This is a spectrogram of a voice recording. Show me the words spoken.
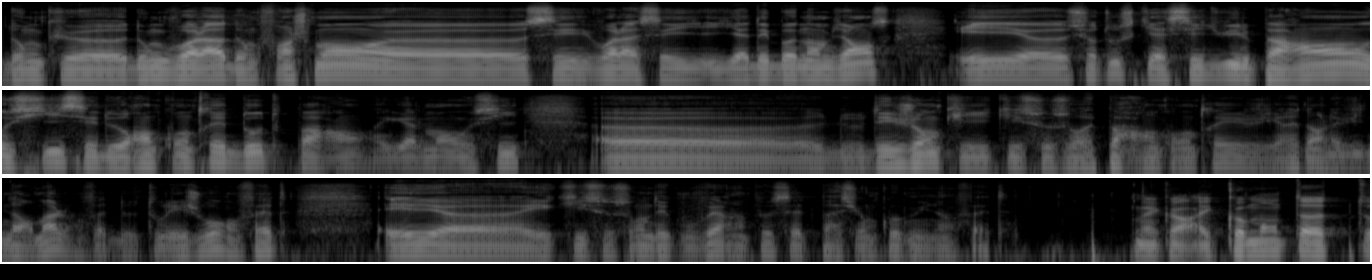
donc, euh, donc voilà. Donc franchement, euh, c'est voilà, c'est il y a des bonnes ambiances et euh, surtout ce qui a séduit le parent aussi, c'est de rencontrer d'autres parents également aussi, euh, de- des gens qui qui se seraient pas rencontrés, je dirais dans la vie normale en fait de tous les jours en fait, et, euh, et qui se sont découverts un peu cette passion commune en fait. D'accord. Et comment toi, tu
